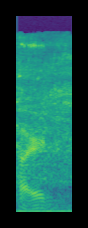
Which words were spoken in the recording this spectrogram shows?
tired.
